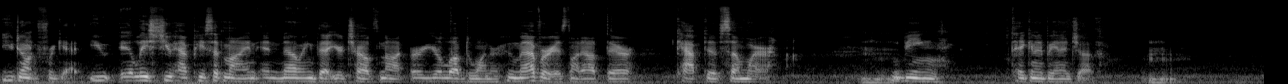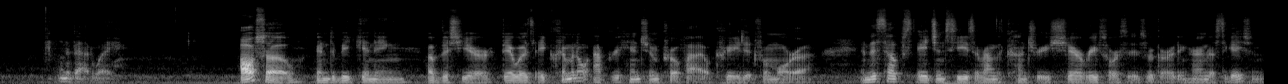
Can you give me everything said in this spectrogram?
you don't forget. You at least you have peace of mind in knowing that your child's not, or your loved one, or whomever is not out there captive somewhere, Mm-hmm. being taken advantage of Mm-hmm. in a bad way. Also, in the beginning of this year, there was a criminal apprehension profile created for Maura, and this helps agencies around the country share resources regarding her investigation.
